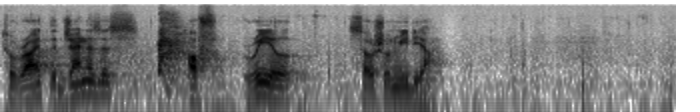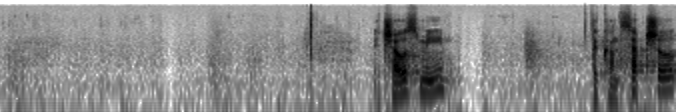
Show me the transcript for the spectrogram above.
to write the genesis of real social media. It shows me the conceptual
